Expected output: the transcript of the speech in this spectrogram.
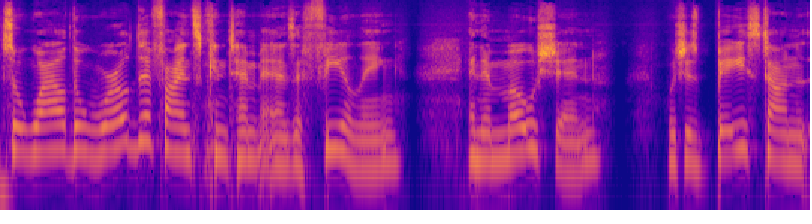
So while the world defines contentment as a feeling, an emotion, which is based on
